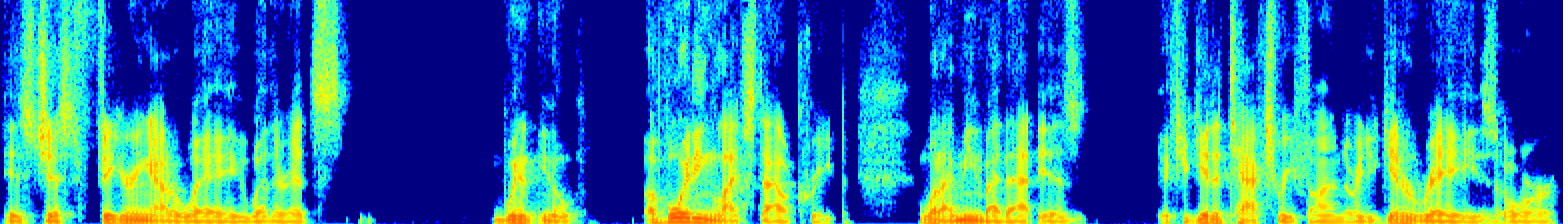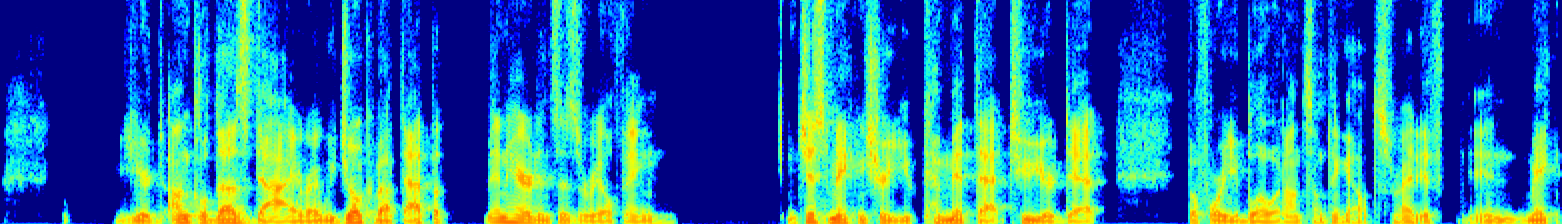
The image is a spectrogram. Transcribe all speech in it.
is just figuring out a way whether it's when you know avoiding lifestyle creep. What i mean by that is if you get a tax refund or you get a raise or your uncle does die right we joke about that but inheritance is a real thing. Just making sure you commit that to your debt before you blow it on something else, right? If and make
